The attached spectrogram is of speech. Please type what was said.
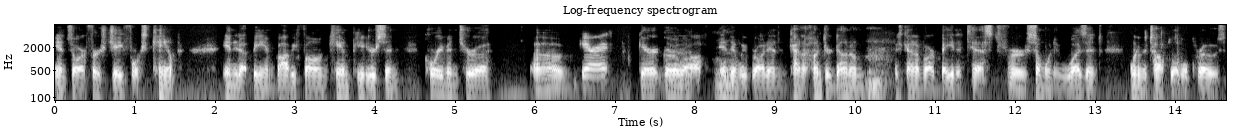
And so our first J Force camp ended up being Bobby Fong, Cam Petersen, Corey Ventura, uh, Garrett. Garrett Gerloff, Garrett, and then we brought in kind of Hunter Dunham as kind of our beta test for someone who wasn't one of the top level pros.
